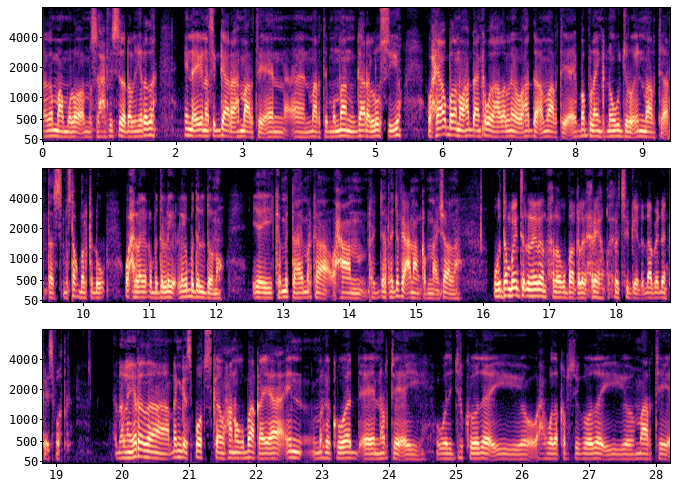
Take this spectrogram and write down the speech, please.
laga maamulo mase xafiisyada dhalinyarada in ayagana si gaar ah maaragtay maaragtay mudnaan gaara loo siiyo. Waxyaaba badan oo hadda aan ka wada hadalnay oo hadda maaragtay bablineka noogu jiro in maaragtay arrintaas mustaqbalka dhow wax laga bedeli doono yay ka mid tahay. Marka waxaan rajo fiican aan qabnaa insha allah ugu dambeynta dhalinyarada maxaad ugu baaqi leed xeryahan qaxootiga ee dhadhaab ee dhanka isboortka dhalinyarada dhanka sportska waxaan ugu baaqayaa in marka koowaad horta ay wadajirkooda iyo wax wada qabsigooda iyo maaragtay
